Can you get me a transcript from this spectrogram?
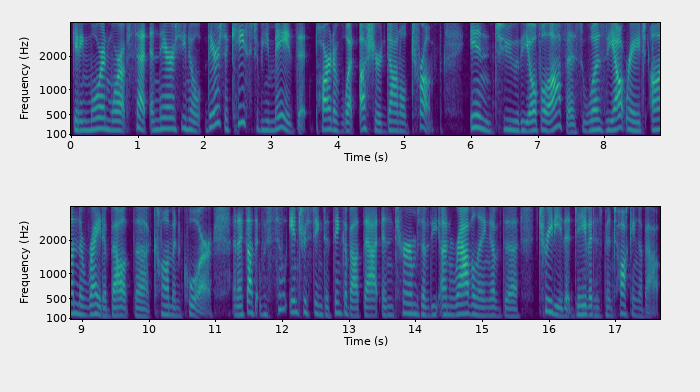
getting more and more upset and there's, you know, there's a case to be made that part of what ushered Donald Trump into the Oval Office was the outrage on the right about the Common Core. And I thought that was so interesting to think about that in terms of the unraveling of the treaty that David has been talking about.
